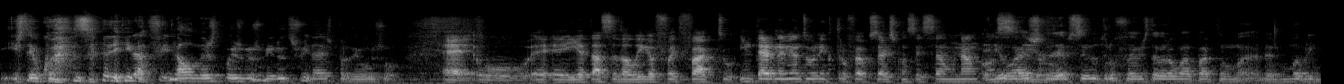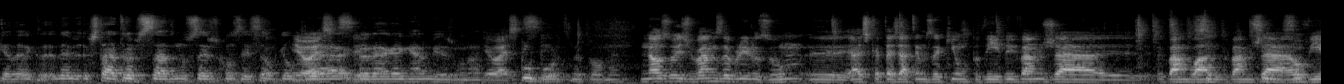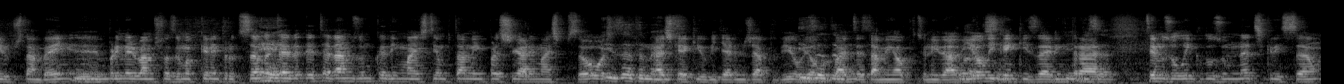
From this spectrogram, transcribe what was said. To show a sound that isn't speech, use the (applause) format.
E esteve quase a (laughs) ir à final, mas depois nos minutos finais perdeu o jogo. É, o, e a taça da Liga foi de facto internamente o único troféu que o Sérgio Conceição não conseguiu. Eu acho que deve ser o troféu, isto agora uma parte, uma, mesmo uma brincadeira que deve, está atravessado no Sérgio Conceição, que ele quererá, quererá ganhar mesmo, não é? Eu acho Pelo que Porto, sim. naturalmente. Nós hoje vamos abrir o Zoom, uh, acho que até já temos aqui um pedido e vamos já, uh, vamos lá, sim, vamos sim, já ouvir-vos também. Eh, uhum. Uh, primeiro vamos fazer uma pequena introdução, é. até, até darmos um bocadinho mais tempo também para chegarem mais pessoas. Exatamente. Acho que é aqui o Guilherme já pediu, Exatamente. ele vai ter também a oportunidade. Claro, e ele, e quem quiser quem entrar, quiser. temos o link do Zoom na descrição.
